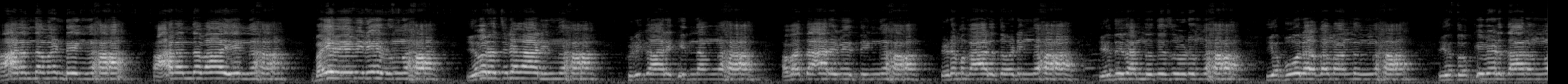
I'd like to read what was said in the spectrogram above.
ఆనందం అంటే ఇంగ ఆనందమాయంగ. భయమేమి లేదుంగ. ఎవరు వచ్చినా కానింగ. కుడికాలి కిందంగ. అవతారమెత్తింగ ఎడమ కాలుతోటింగ ఎది తందుతి చూడుంగ ఇక భూలోకమందుంగ ఇక తొక్కి పెడతానుంగ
